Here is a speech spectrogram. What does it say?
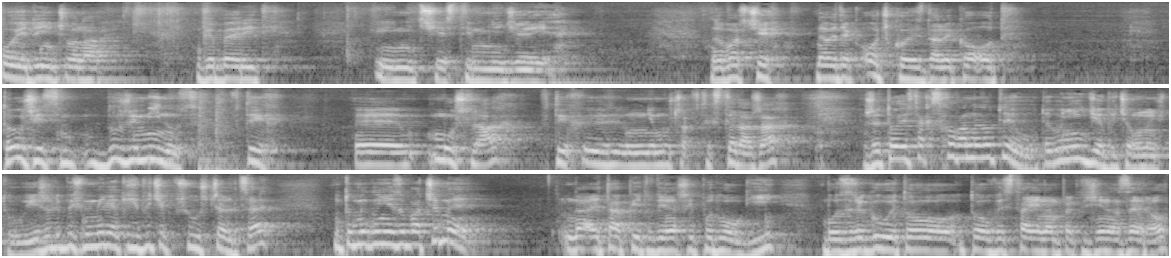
pojedynczo na geberit i nic się z tym nie dzieje. Zobaczcie, nawet jak oczko jest daleko od... To już jest duży minus w tych e, muszlach, w tych, e, nie muszlach, w tych stelażach, że to jest tak schowane do tyłu. Tego nie idzie wyciągnąć tu. Jeżeli byśmy mieli jakiś wyciek przy uszczelce, no to my go nie zobaczymy na etapie tutaj naszej podłogi, bo z reguły to, to wystaje nam praktycznie na zero.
